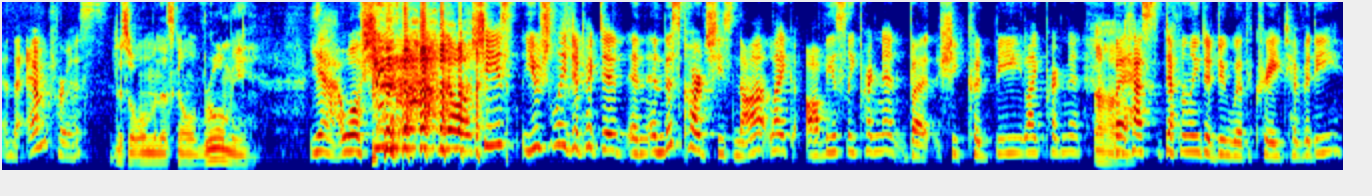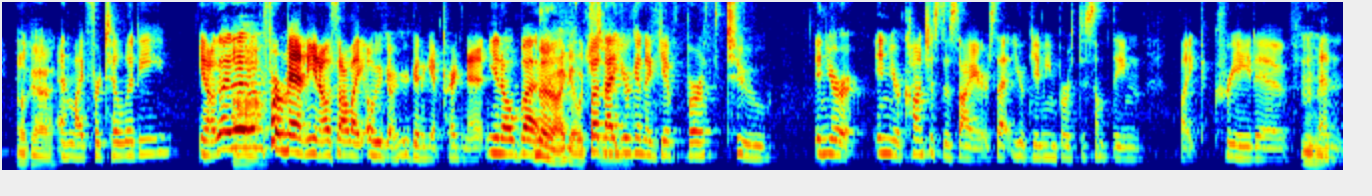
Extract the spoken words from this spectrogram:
and the empress. There's a woman that's gonna rule me. Yeah, well, she no, she's usually depicted, and in this card, she's not like obviously pregnant, but she could be like pregnant. Uh-huh. But it has definitely to do with creativity Okay. and like fertility. You know, Uh-huh. for men, you know, it's not like oh, you're, you're gonna get pregnant, you know, but No, no, I get what you're but that you're gonna give birth to in your in your conscious desires that you're giving birth to something like creative Mm-hmm. and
